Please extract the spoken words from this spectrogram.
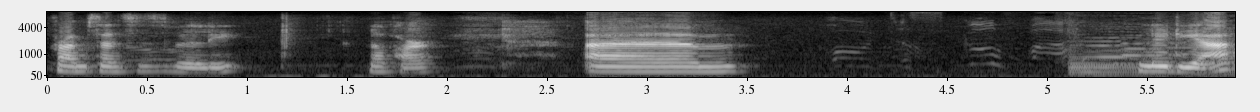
from Sensibility, love her, um, Lydia,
